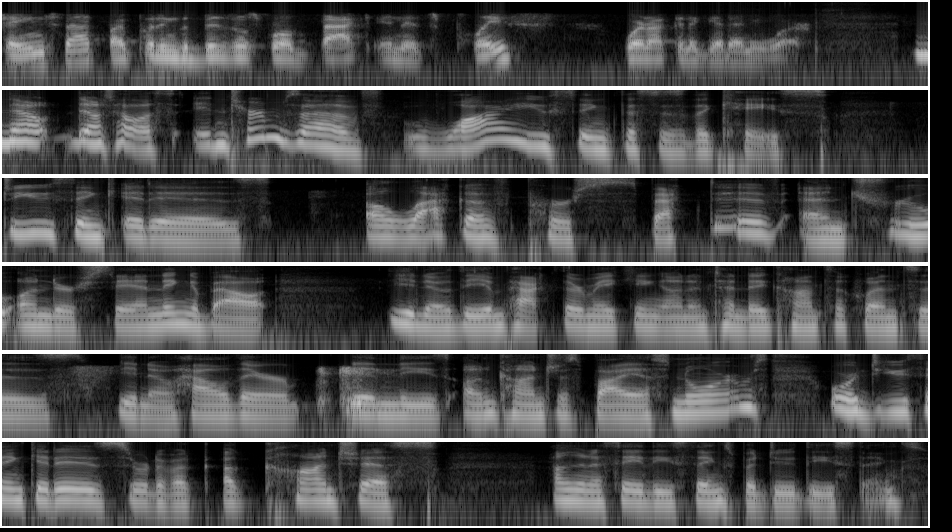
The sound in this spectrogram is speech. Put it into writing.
change that by putting the business world back in its place, we're not going to get anywhere. Now, now tell us, in terms of why you think this is the case, do you think it is a lack of perspective and true understanding about, you know, the impact they're making, unintended consequences, you know, how they're in these unconscious bias norms? Or do you think it is sort of a, a conscious, I'm going to say these things, but do these things?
